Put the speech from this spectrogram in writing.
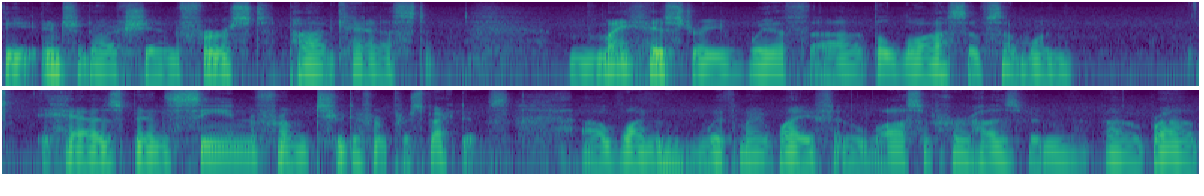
the introduction first podcast, my history with uh, the loss of someone has been seen from two different perspectives uh, one with my wife and the loss of her husband, uh, Rob,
